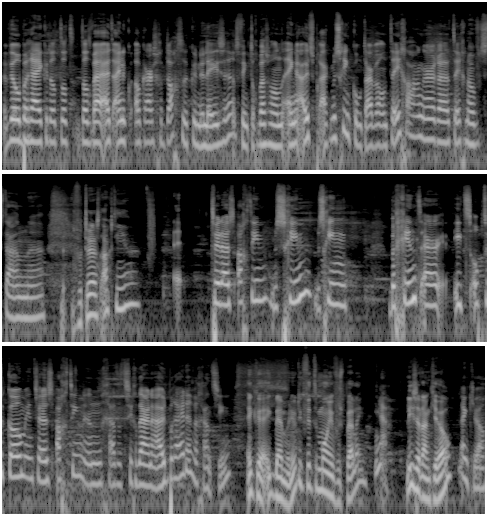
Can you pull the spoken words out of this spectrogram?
wil bereiken dat, dat, dat wij uiteindelijk elkaars gedachten kunnen lezen. Dat vind ik toch best wel een enge uitspraak. Misschien komt daar wel een tegenhanger tegenover te staan. Voor 2018 ja? 2018 misschien. Misschien begint er iets op te komen in 2018 en gaat het zich daarna uitbreiden. We gaan het zien. Ik, eh, ik ben benieuwd. Ik vind het een mooie voorspelling. Ja, Lisa, dankjewel. dankjewel.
